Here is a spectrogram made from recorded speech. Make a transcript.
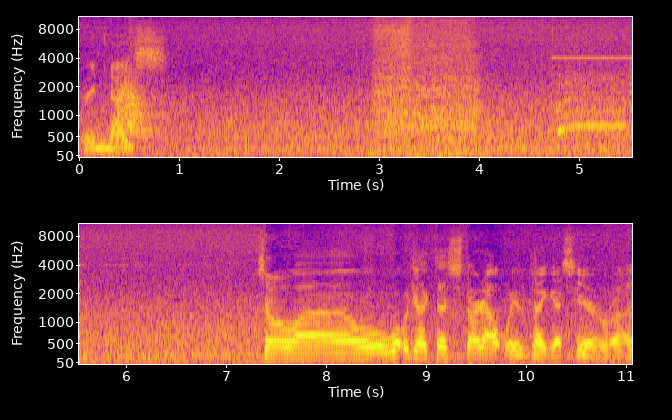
very nice. So, uh, what would you like to start out with, I guess, here? Uh,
